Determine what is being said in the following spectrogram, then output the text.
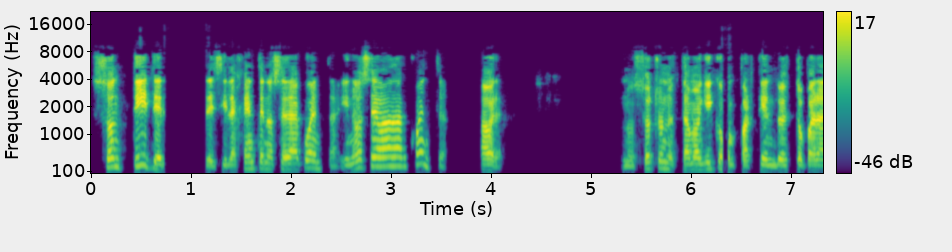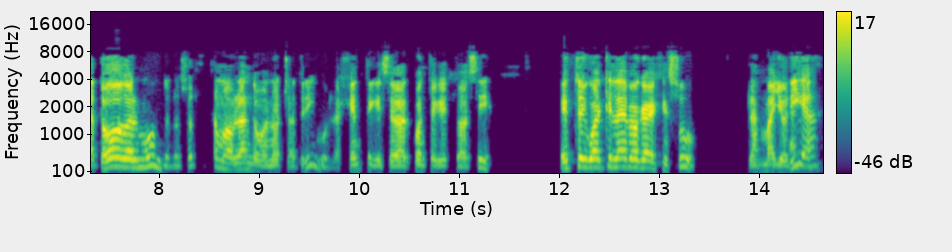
Son títeres y la gente no se da cuenta y no se va a dar cuenta. Ahora, nosotros no estamos aquí compartiendo esto para todo el mundo, nosotros estamos hablando con nuestra tribu, la gente que se da cuenta que esto es así. Esto es igual que en la época de Jesús. Las mayorías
